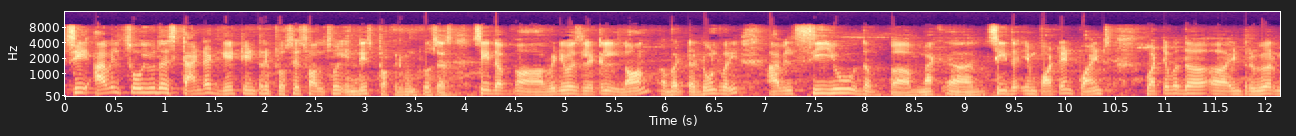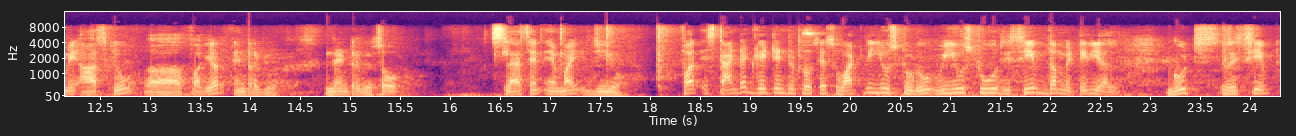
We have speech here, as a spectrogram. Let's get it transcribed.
See, I will show you the standard gate entry process also in this procurement process. See, the uh, video is little long, uh, but uh, don't worry. I will see you the uh, uh, see the important points whatever the interviewer may ask you for your interview. The interview. So slash n migo for standard gate entry process what we used to do we used to receive the material goods received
